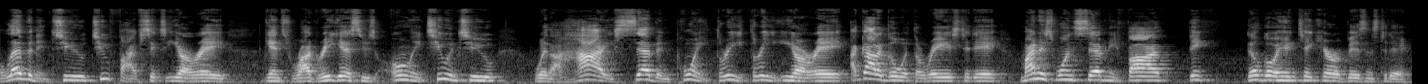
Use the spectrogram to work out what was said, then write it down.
11 and 2, 2.56 ERA against Rodriguez, who's only 2 and 2 with a high 7.33 ERA. I got to go with the Rays today. Minus 175. Think they'll go ahead and take care of business today.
